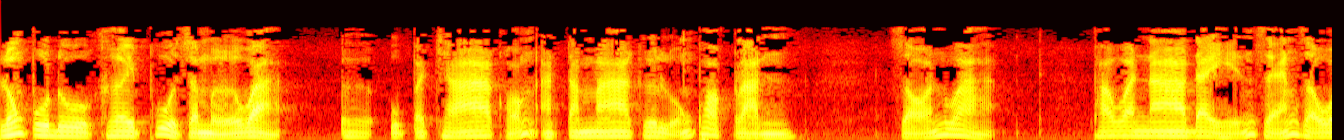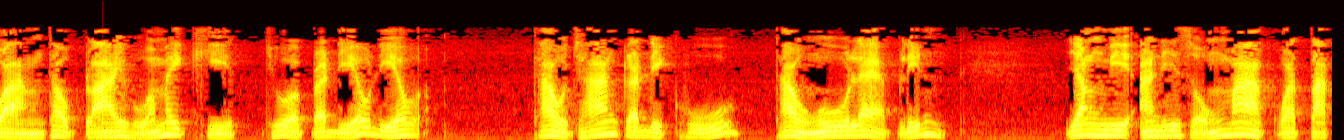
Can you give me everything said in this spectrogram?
หลวงปู่ดูเคยพูดเสมอว่า อุปชาของอัตมาคือหลวงพ่อกลั่นสอนว่า ภาวนาได้เห็นแสงสว่างเท่าปลายหัวไม่ขีด ชั่วประเดี๋ยวเดียว เท่าช้างกระดิกหู เท่างูแลบลิ้น ยังมีอานิสงส์มากกว่าตัก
